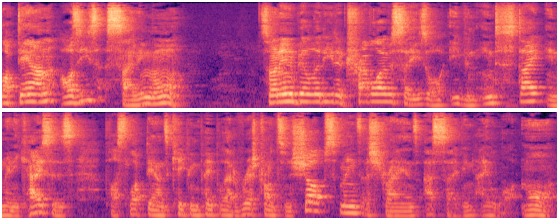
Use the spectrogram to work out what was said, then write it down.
Lockdown, Aussies saving more. So, an inability to travel overseas or even interstate in many cases plus lockdowns keeping people out of restaurants and shops means Australians are saving a lot more.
